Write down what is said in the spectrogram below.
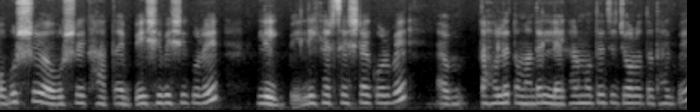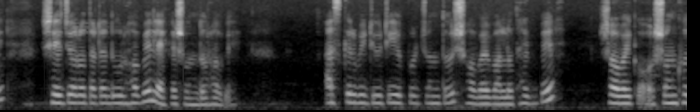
অবশ্যই অবশ্যই খাতায় বেশি বেশি করে লিখবে। লিখার চেষ্টা করবে তাহলে তোমাদের লেখার মধ্যে যে জড়তা থাকবে সেই জড়তাটা দূর হবে, লেখা সুন্দর হবে। আজকের ভিডিওটি এ পর্যন্ত। সবাই ভালো থাকবে। সবাইকে অসংখ্য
